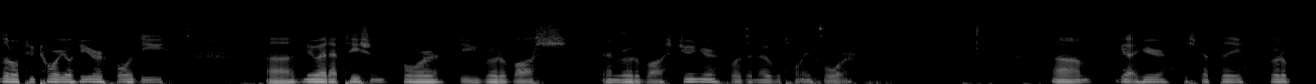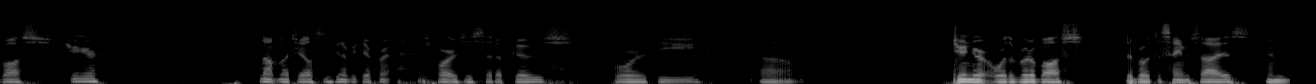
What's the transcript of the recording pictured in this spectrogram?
little tutorial here for the uh, new adaptation for the Rotoboss and Rotoboss Junior for the Nova 24. Um, got here, just got the Rotoboss Junior not much else is going to be different as far as the setup goes for the um, Junior or the Rotoboss. They're both the same size and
